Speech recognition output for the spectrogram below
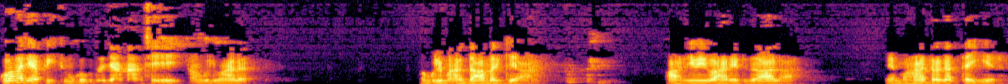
කොහොම හරි අපි හිතමුකෝ බුදුජානනාංශයේ අඟුලිමාල අඟුලිමාල දාමරිකයා ආර්ය විවහාරයට දාලා දැන් මහාන කරගත්තයි කියලා.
